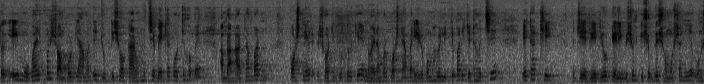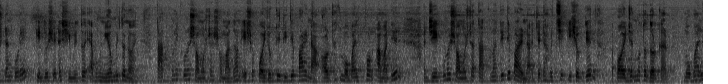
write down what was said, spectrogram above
তো এই মোবাইল ফোন সম্পর্কে আমাদের যুক্তিসহ কারণ হচ্ছে ব্যাখ্যা করতে হবে। আমরা আট নম্বর প্রশ্নের সঠিক উত্তরকে নয় নম্বর প্রশ্নে আমরা এরকমভাবে লিখতে পারি, যেটা হচ্ছে এটা ঠিক যে রেডিও, টেলিভিশন কৃষকদের সমস্যা নিয়ে অনুষ্ঠান করে, কিন্তু সেটা সীমিত এবং নিয়মিত নয়। তাৎক্ষণিক কোনো সমস্যার সমাধান এসব প্রযুক্তি দিতে পারে না। অর্থাৎ মোবাইল ফোন আমাদের যে কোনো সমস্যা তৎক্ষণাৎ দিতে পারে না, যেটা হচ্ছে কৃষকদের প্রয়োজন মতো দরকার। মোবাইল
